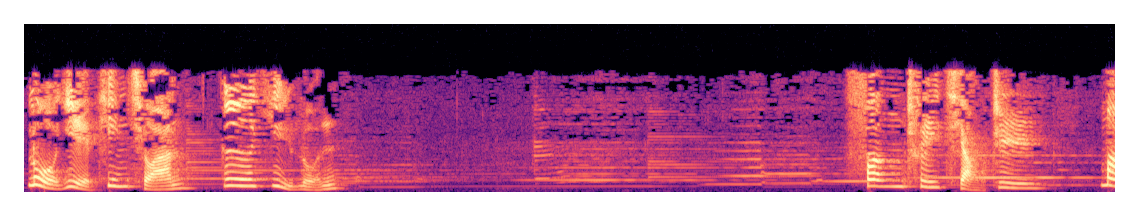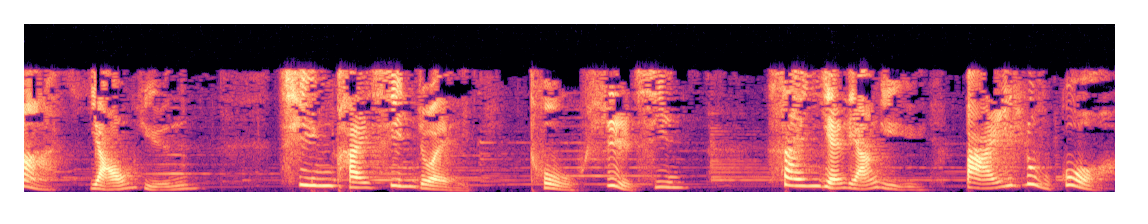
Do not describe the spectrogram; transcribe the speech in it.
落叶听泉歌玉轮》。风吹巧枝漫摇云，轻拍新蕊。吐日新，三言两语白鹭过，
